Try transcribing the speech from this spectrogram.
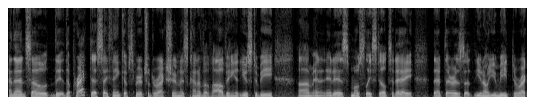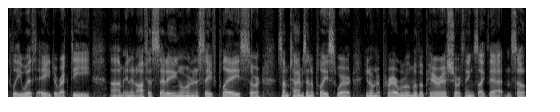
And then, so the the practice, I think, of spiritual direction is kind of evolving. It used to be, um, and it is mostly still today, that there is, a, you know, you meet directly with a directee um, in an office setting or in a safe place, or sometimes in a place where, you know, in a prayer room of a parish or things like that. And so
